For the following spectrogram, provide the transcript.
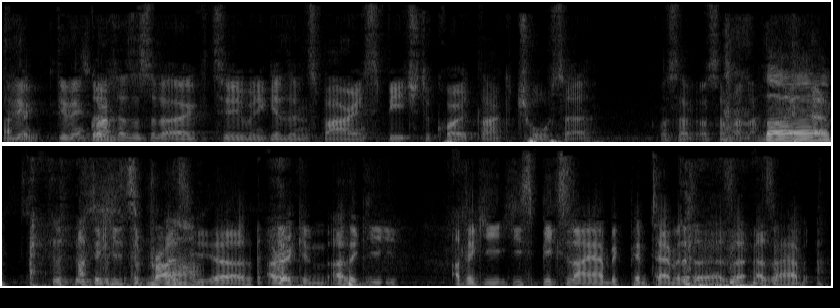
do I you think? Do you think So- Kwagga has a sort of oak to when he gives an inspiring speech to quote like Chaucer or some or someone like No, that? I think he'd surprise Nah. you. Yeah, I reckon. I think he, I think he, he speaks in iambic pentameter as a as a habit.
